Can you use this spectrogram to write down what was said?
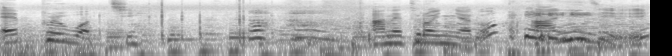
애플워치. 아, 안에 들어있냐고? 아니지.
